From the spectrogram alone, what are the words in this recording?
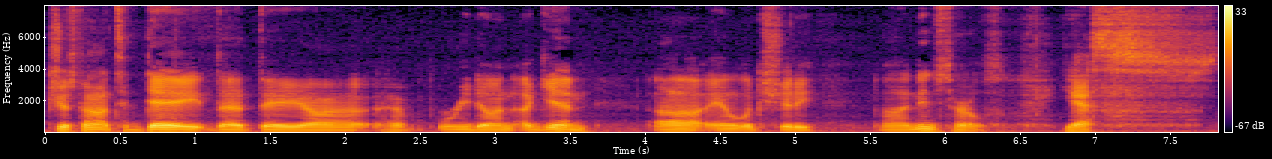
just found out today that they uh, have redone again, uh, and it looks shitty. Uh, Ninja Turtles. Yes,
